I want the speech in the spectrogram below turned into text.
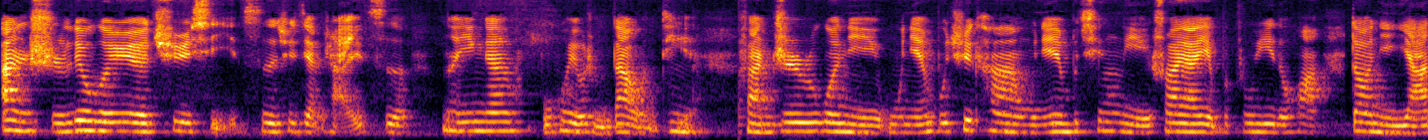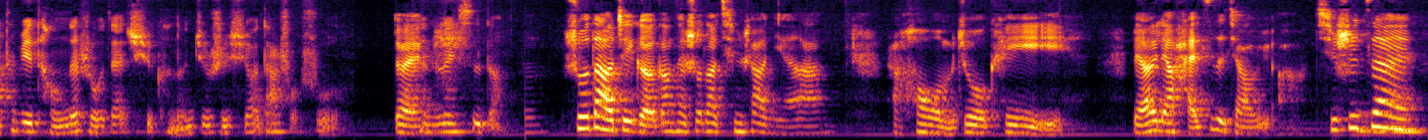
按时六个月去洗一次，去检查一次，那应该不会有什么大问题。嗯反之，如果你五年不去看，五年也不清理，刷牙也不注意的话，到你牙特别疼的时候再去，可能就是需要大手术了，对，很类似的。说到这个，刚才说到青少年啊，然后我们就可以聊一聊孩子的教育啊。其实，在嗯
